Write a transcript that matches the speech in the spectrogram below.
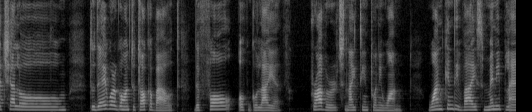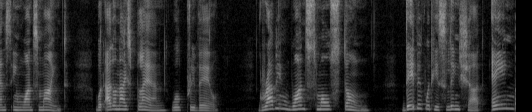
Shabbat Shalom. Today we're going to talk about the fall of Goliath. Proverbs 19:21. One can devise many plans in one's mind, but Adonai's plan will prevail. Grabbing one small stone, David with his slingshot aimed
